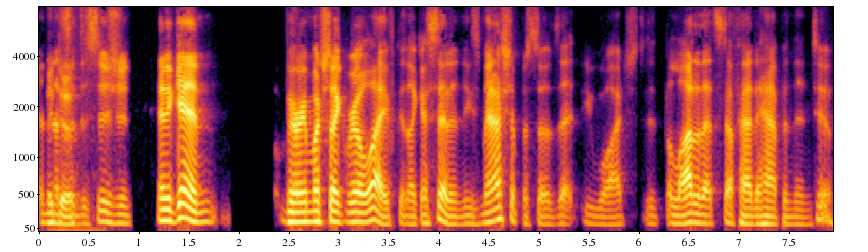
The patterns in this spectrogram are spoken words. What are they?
and They that's do. a decision. And again, very much like real life. Like I said, in these M*A*S*H episodes that you watched, a lot of that stuff had to happen then too.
